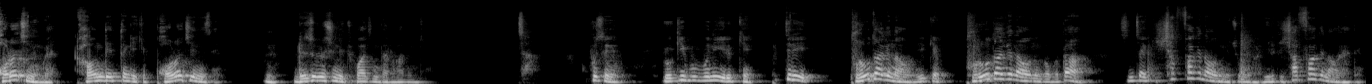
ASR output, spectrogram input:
벌어지는 거야. 가운데 있던 게 이렇게 벌어지는 셈. 음, 레졸루션이 좋아진다고 하는 게. 자, 보세요. 여기 부분이 이렇게 픽들이 브로드하게 나오는, 이렇게 브로드하게 나오는 것보다 진짜 이렇게 샤프하게 나오는 게 좋은 거야. 이렇게 샤프하게 나와야 돼.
